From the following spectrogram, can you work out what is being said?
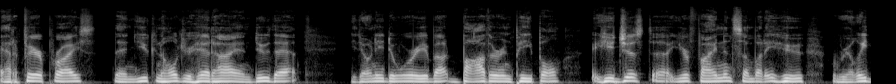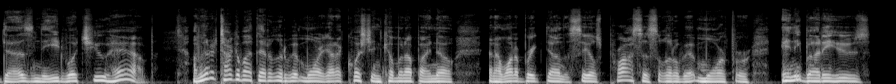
at a fair price then you can hold your head high and do that you don't need to worry about bothering people you just uh, you're finding somebody who really does need what you have. I'm going to talk about that a little bit more. I got a question coming up, I know, and I want to break down the sales process a little bit more for anybody who's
